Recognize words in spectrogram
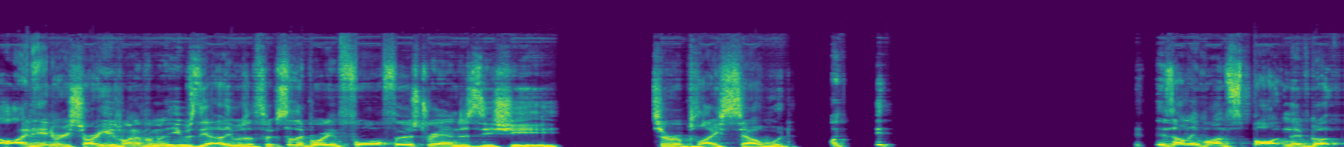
Oh, and Henry, sorry, he was one of them. He was the he was a, so they brought in four first rounders this year to replace Selwood. Like it, there's only one spot, and they've got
